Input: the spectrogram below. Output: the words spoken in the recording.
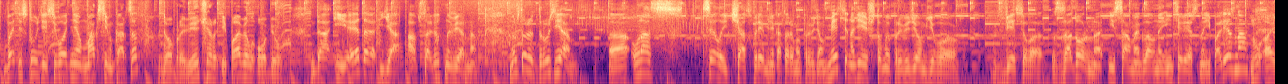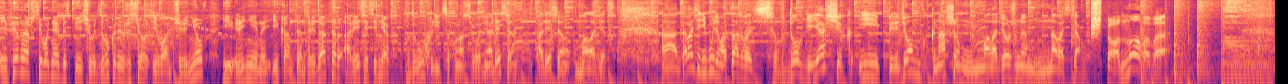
В этой студии сегодня Максим Карцев. Добрый вечер и Павел Обиух. Да, и это я, абсолютно верно. Ну что же, друзья, э, у нас целый час времени, который мы проведем вместе. Надеюсь, что мы проведем его весело, задорно и, самое главное, интересно и полезно. Ну, а эфир наш сегодня обеспечивает звукорежиссер Иван Черенев и линейный и контент-редактор Олеся Синяк. В двух лицах у нас сегодня Олеся. Олеся молодец. А, давайте не будем откладывать в долгий ящик и перейдем к нашим молодежным новостям. Что нового?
